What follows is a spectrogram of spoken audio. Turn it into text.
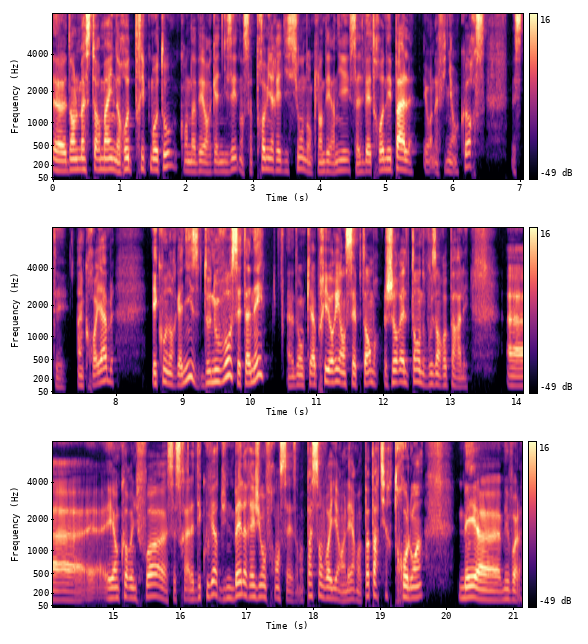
euh, dans le mastermind Road Trip Moto qu'on avait organisé dans sa première édition, donc l'an dernier, ça devait être au Népal et on a fini en Corse, mais c'était incroyable, et qu'on organise de nouveau cette année, donc a priori en septembre, j'aurai le temps de vous en reparler. Euh, et encore une fois, ce sera la découverte d'une belle région française. On va pas s'envoyer en l'air, on va pas partir trop loin, mais, euh, mais voilà,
